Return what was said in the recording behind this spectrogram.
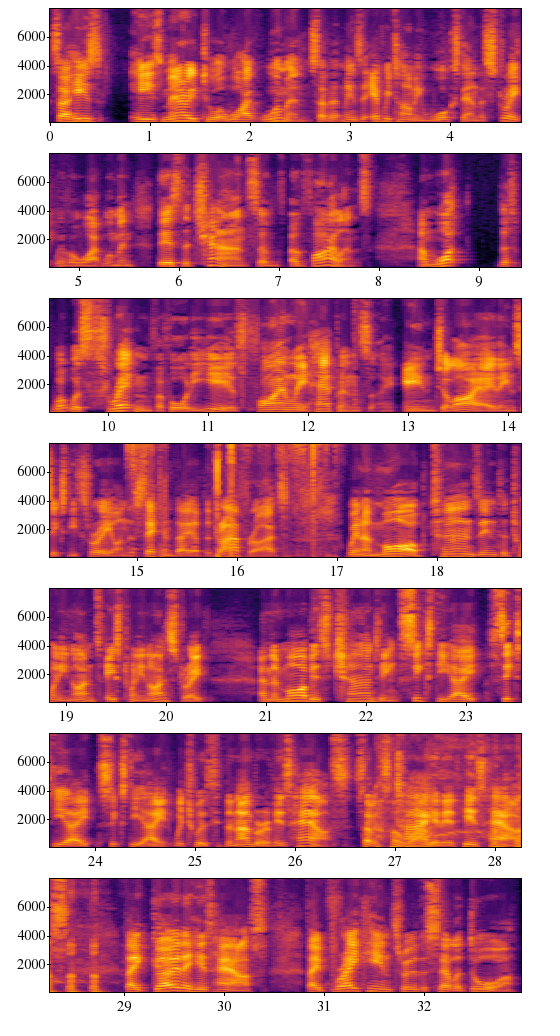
So he's he's married to a white woman, so that means that every time he walks down the street with a white woman, there's the chance of, of violence. And what the, what was threatened for 40 years finally happens in July 1863 on the second day of the draft riots when a mob turns into 29th, East 29th Street and the mob is chanting 68, 68, 68, which was the number of his house. So it's oh, targeted wow. his house. they go to his house they break in through the cellar door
